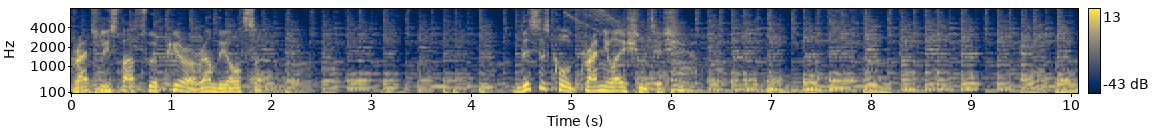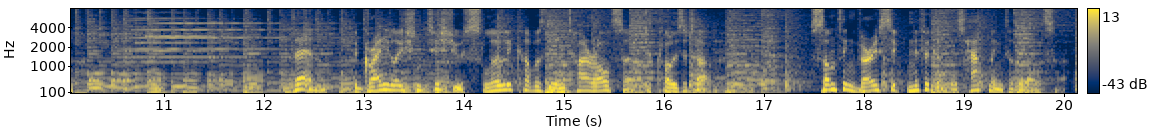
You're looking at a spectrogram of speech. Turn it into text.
gradually starts to appear around the ulcer. This is called granulation tissue. Then, the granulation tissue slowly covers the entire ulcer to close it up something very significant is happening to the ulcer.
